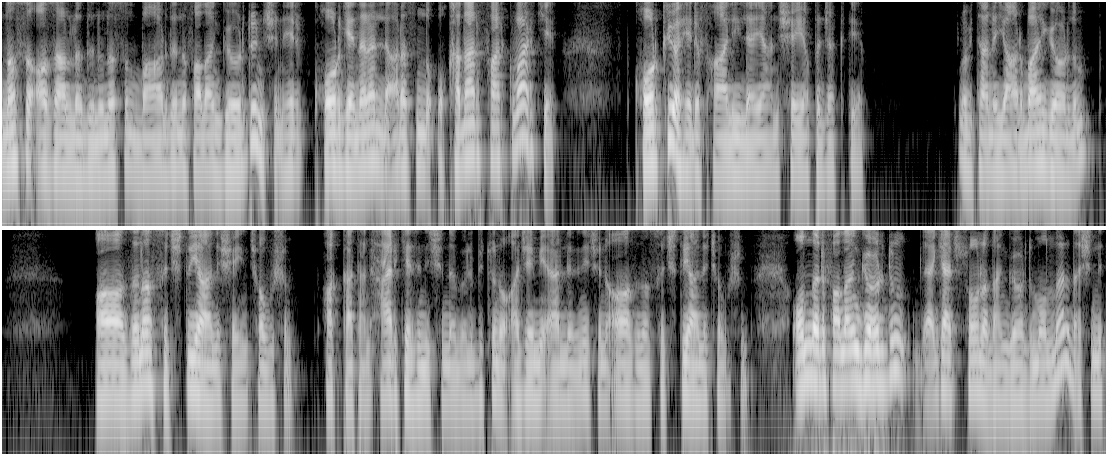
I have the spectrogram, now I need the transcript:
nasıl azarladığını, nasıl bağırdığını falan gördüğün için herif kor generalle arasında o kadar fark var ki korkuyor herif haliyle yani şey yapacak diye. O bir tane yarbay gördüm. Ağzına sıçtı yani şeyin çavuşun. Hakikaten herkesin içinde böyle bütün o acemi erlerin içine ağzına sıçtı yani çavuşun. Onları falan gördüm. Ya gerçi sonradan gördüm onları da. Şimdi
